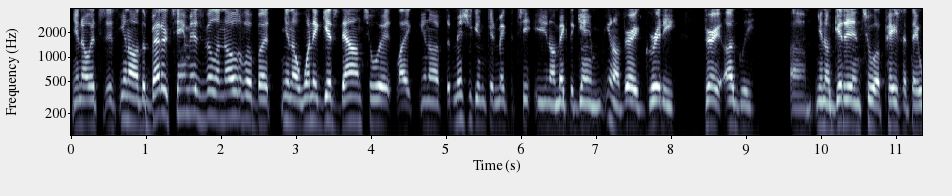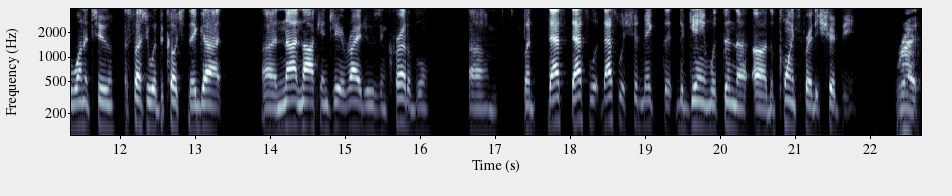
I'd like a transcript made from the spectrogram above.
you know, it's it, you know the better team is Villanova, but you know when it gets down to it, like you know if the Michigan can make the you know make the game you know very gritty, very ugly, um, you know get it into a pace that they wanted to, especially with the coach they got, uh, not knocking Jay Wright, who's incredible, um, but that's that's what that's what should make the, the game within the uh, the point spread it should be. Right.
